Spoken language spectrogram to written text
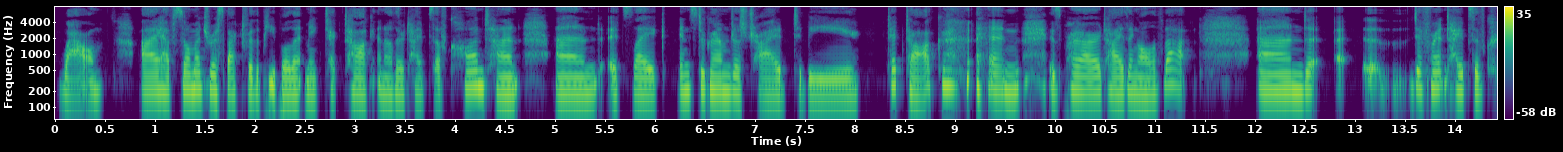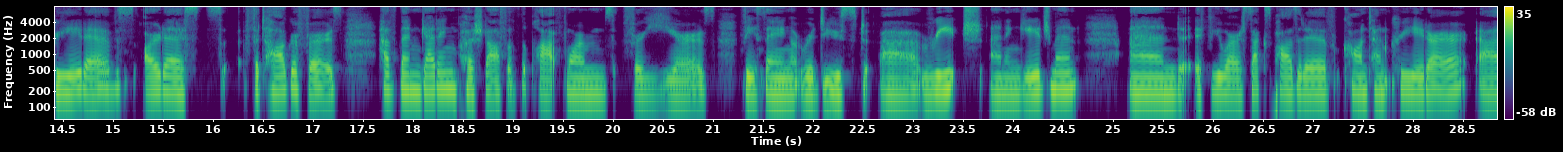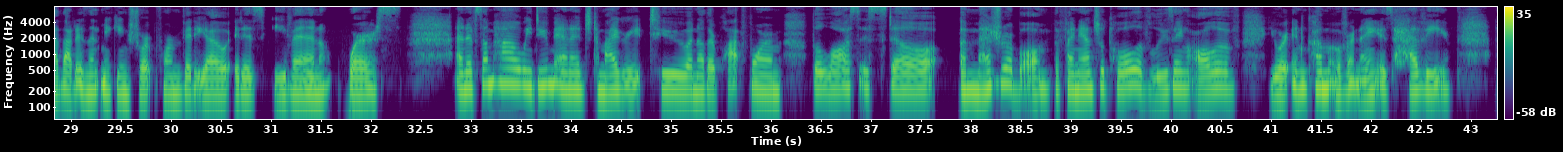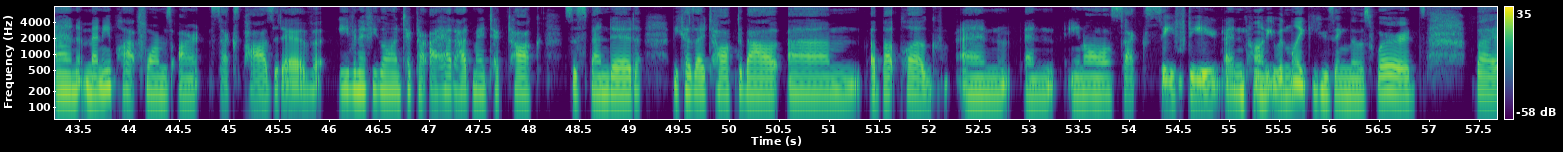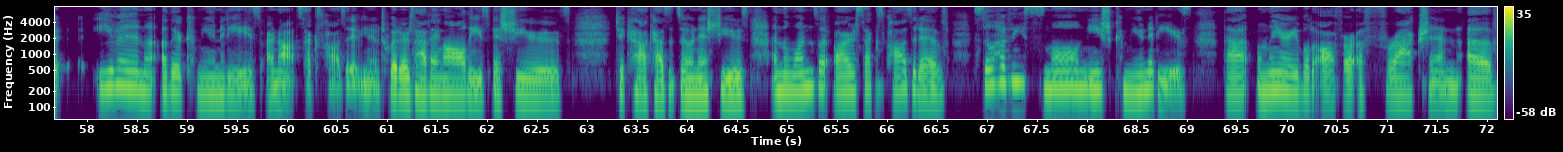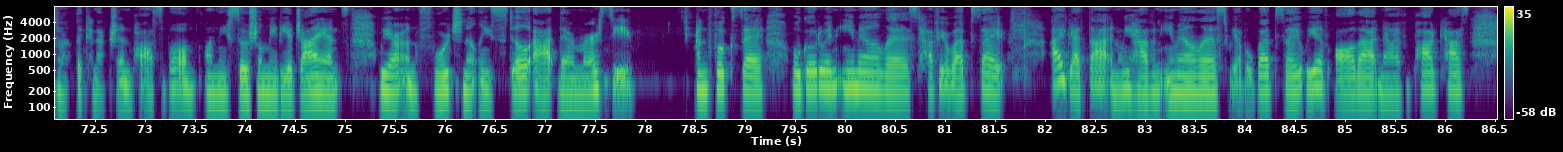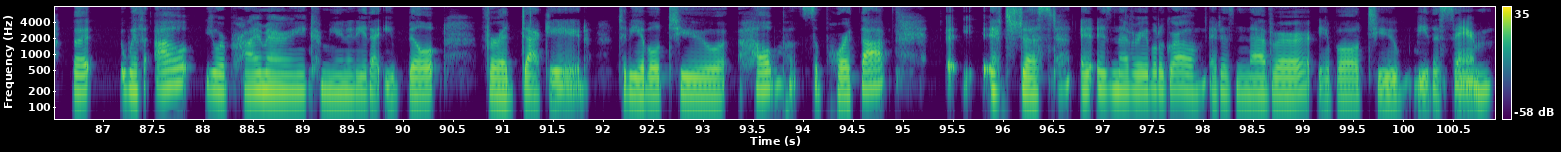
wow, I have so much respect for the people that make TikTok and other types of content. And it's like Instagram just tried to be TikTok and is prioritizing all of that. And uh, different types of creatives, artists, photographers have been getting pushed off of the platforms for years, facing reduced uh, reach and engagement. And if you are a sex positive content creator uh, that isn't making short form video, it is even worse. And if somehow we do manage to migrate to another platform, the loss is still immeasurable. The financial toll of losing all of your income overnight is heavy. And many platforms aren't sex positive. Even if you go on TikTok, I had had my TikTok suspended because I talked about, um, a butt plug and, and anal sex safety and not even like using those words. But even other communities are not sex positive. You know, Twitter's having all these issues. TikTok has its own issues. And the ones that are sex mm-hmm. positive still have these small niche communities that only are able to offer a fraction of the connection possible on these social media giants. We are unfortunately still at their mercy. And folks say, well, go to an email list, have your website. I get that. And we have an email list. We have a website. We have all that. Now I have a podcast, but without your primary community that you built for a decade to be able to help support that, it's just, it is never able to grow. It is never able to be the same.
